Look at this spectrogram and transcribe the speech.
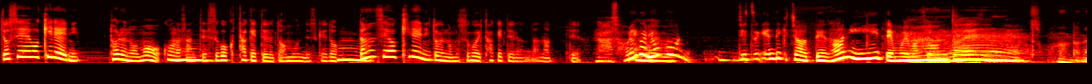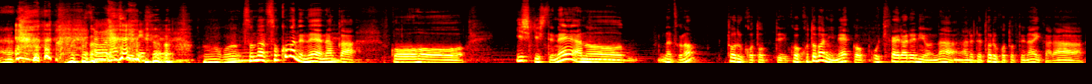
女性を綺麗に撮るのも河野さんってすごく長けてるとは思うんですけど、うん男性を綺麗に撮るのもすごい長けてるんだなって。いやそれが両方実現できちゃうって何って思いますよね。本当ですねそうなんだね。そうらしいです。うんそんなそこまでねなんかこう意識してねあの、なんつうの？取ることっていうこう言葉にねこう置き換えられるような、うん。あれで取ることってないから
